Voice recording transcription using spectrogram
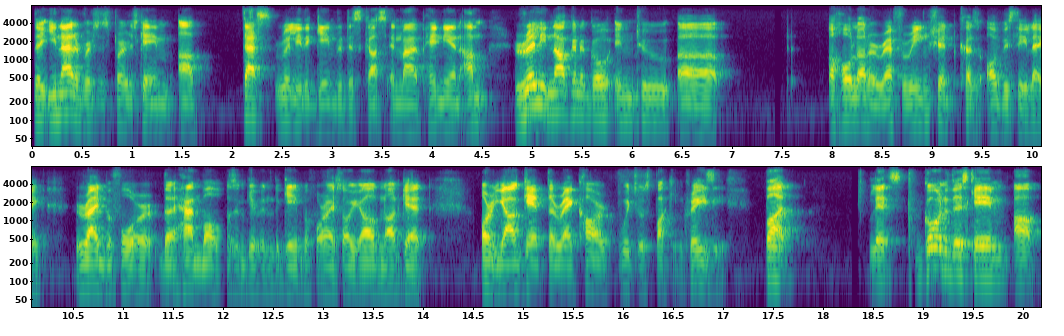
the United versus Spurs game, uh, that's really the game to discuss, in my opinion. I'm really not gonna go into uh, a whole lot of refereeing shit because obviously like right before the handball wasn't given the game before I saw y'all not get or y'all get the red card, which was fucking crazy. But let's go into this game uh,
